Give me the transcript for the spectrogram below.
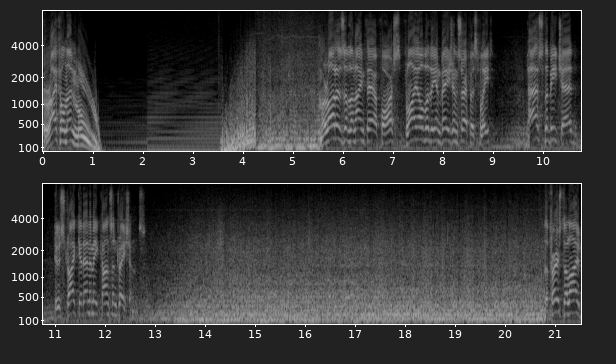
Riflemen move. Marauders of the 9th Air Force fly over the invasion surface fleet, past the beachhead to strike at enemy concentrations. The first Allied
